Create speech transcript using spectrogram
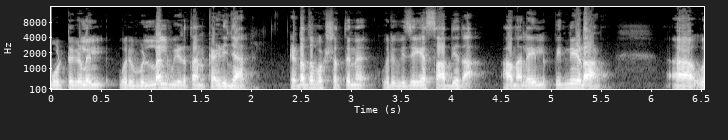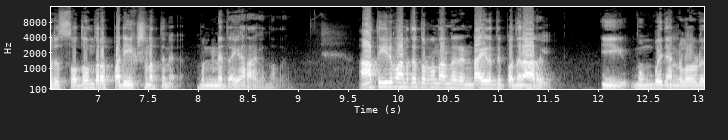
വോട്ടുകളിൽ ഒരു വിള്ളൽ വീഴ്ത്താൻ കഴിഞ്ഞാൽ ഇടതുപക്ഷത്തിന് ഒരു വിജയസാധ്യത ആ നിലയിൽ പിന്നീടാണ് ഒരു സ്വതന്ത്ര പരീക്ഷണത്തിന് മുന്നിന് തയ്യാറാകുന്നത്. ആ തീരുമാനത്തെ തുടർന്നാണ് രണ്ടായിരത്തി പതിനാറിൽ ഈ മുമ്പ് ഞങ്ങളോട്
